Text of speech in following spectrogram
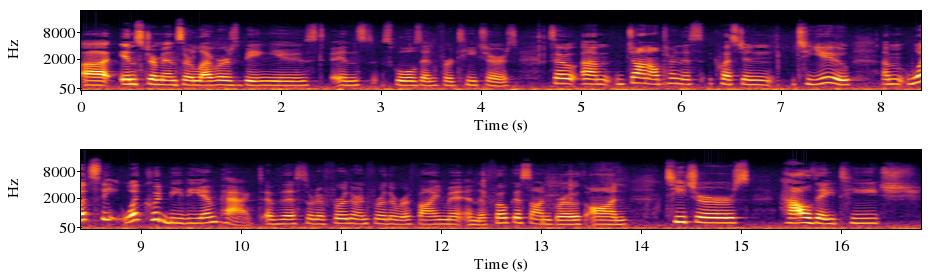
uh, instruments or levers being used in s- schools and for teachers. So, um, John, I'll turn this question to you. Um, what's the what could be the impact of this sort of further and further refinement and the focus on growth on teachers, how they teach,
